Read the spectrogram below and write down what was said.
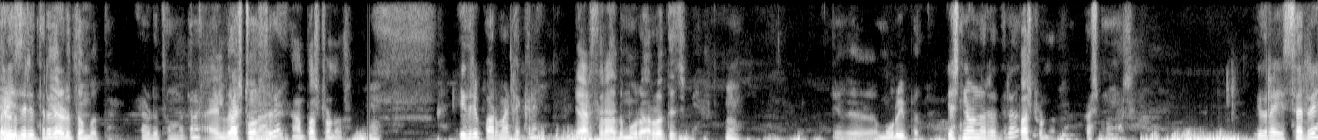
ಪ್ರೈಸ್ ಎರಡು ತೊಂಬತ್ತು. ಎರಡು ತೊಂಬತ್ತು ಐಲ್ ಬ್ರೇಕ್ First ರೀ? ಹಾಂ ಫಸ್ಟ್ ಓನರ್ ಇದ್ರಿ ಫಾರ್ಮ್ಯಾಟ್ ರೀ? ಎರಡು ಸಾವಿರ ಹದಿಮೂರು ಅರವತ್ತು ಎಚ್ ಪಿ ಹ್ಞೂ ಇದು ಮೂರು ಇಪ್ಪತ್ತು. ಎಷ್ಟು ಓನರ್ ಐತ್ರಿ ಫಸ್ಟ್ ಓನರ್ ಫಸ್ಟ್ ಓನರ್ ಇದ್ರ ಸರ್ ರೀ?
